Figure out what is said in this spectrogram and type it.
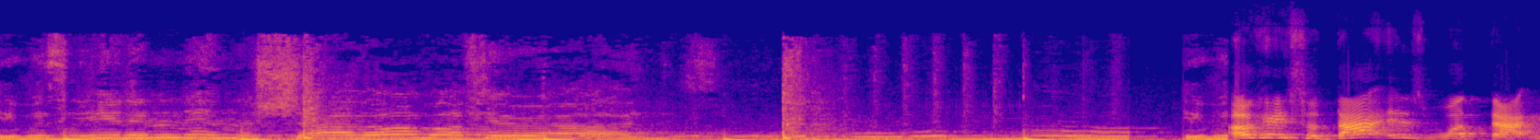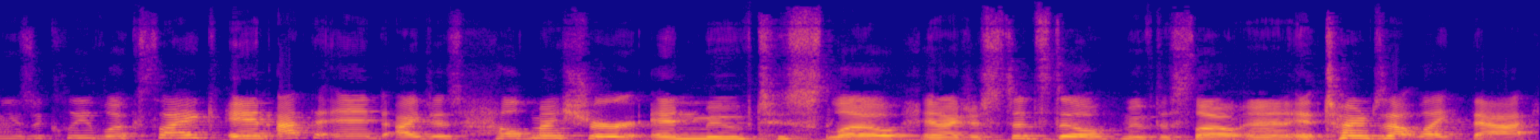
It was hidden in the shallow of your eyes. Okay, so that is what that Musical.ly looks like. And at the end, I just held my shirt and moved to slow. And I just stood still, moved to slow, and it turns out like that.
